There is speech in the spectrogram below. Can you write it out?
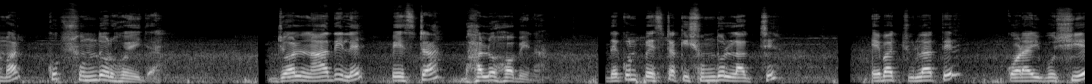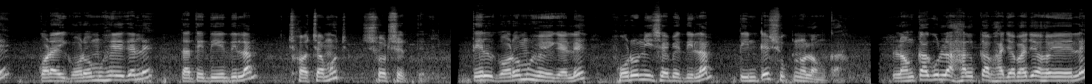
আমার খুব সুন্দর হয়ে যায়। জল না দিলে পেস্টটা ভালো হবে না। দেখুন পেস্টটা কি সুন্দর লাগছে। এবার চুলাতে কড়াই বসিয়ে, কড়াই গরম হয়ে গেলে তাতে দিয়ে দিলাম ছ চামচ সর্ষের তেল। তেল গরম হয়ে গেলে ফোড়ন হিসেবে দিলাম তিনটে শুকনো লঙ্কা। লঙ্কাগুলো হালকা ভাজা ভাজা হয়ে এলে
